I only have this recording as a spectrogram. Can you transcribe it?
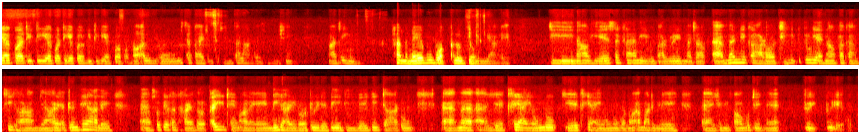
ရက်ကွက်ဒီတရက်ကွက်တရက်ကွက်ဒီတရက်ကွက်ပေါ့နော်အဲ့လိုမျိုးစက်တိုင်းတူစတင်တက်လာတယ်ဆိုလို့ရှိရင်ငါးချိန်ထပ်မနေဘူးပေါ့အဲ့လိုပြောလို့ရတယ်ဒီနောက်ရဲစခန်းတွေကိုဗာရီမှာကြောက်အမတ်နစ်ကတော့ဒီသူ့ရဲ့နောက်ဘက်ကထိထားတာများတယ်အတွင်းထဲကလည်းအဲဆုတ်ပြတ်ထားတယ်ဆိုတော့အဲ့ဒီထဲမှာလည်းနေရာတွေတော့တွေ့တယ်ပြီးဒီလေကြီးတာတို့အဲအမတ်ရဲခရိုင်ရုံးတို့ရဲခရိုင်ရုံးတို့ပေါ့နော်အမှဒီလေအဲယူနီဖောင်းဝတ်တွေနဲ့ တွေ့တွေ့တယ်ပေါ့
